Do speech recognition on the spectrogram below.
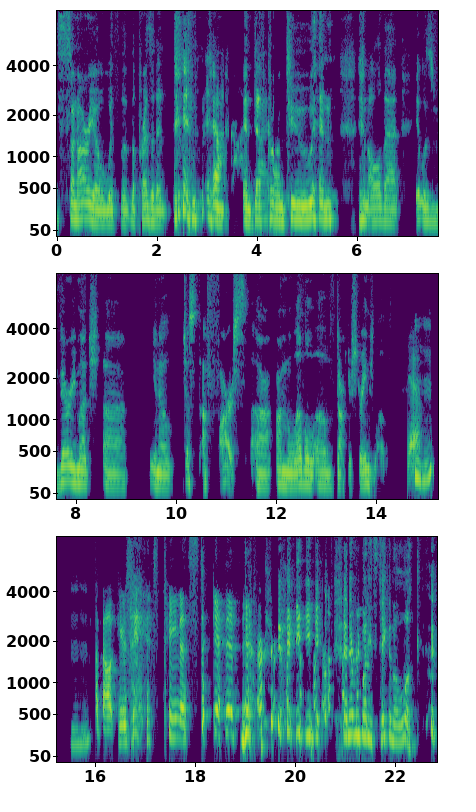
scenario with the, the president and, and yeah and DEF CON 2 and and all that. It was very much uh, you know, just a farce uh, on the level of Doctor Strangelove. Yeah. Mm-hmm. Mm-hmm. About using his penis to get in there. yep. And everybody's taking a look. and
